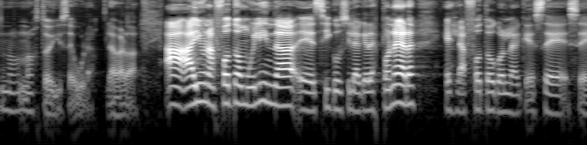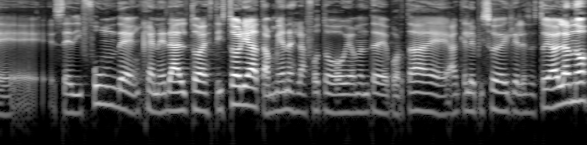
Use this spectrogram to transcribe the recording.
no, estoy segura, la verdad. Ah, hay una foto muy linda, eh, Siku, si la querés poner. Es la foto con la que se, se- se difunde en general toda esta historia. También es la foto, obviamente, de portada de aquel episodio del que les estoy hablando.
